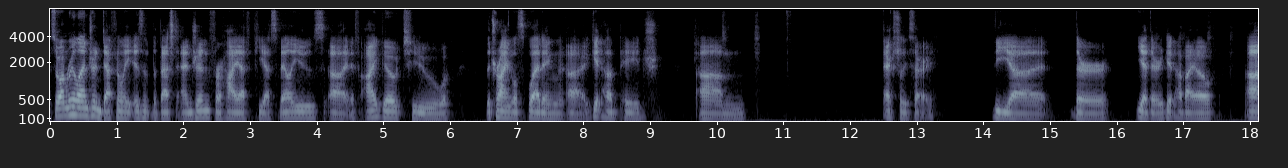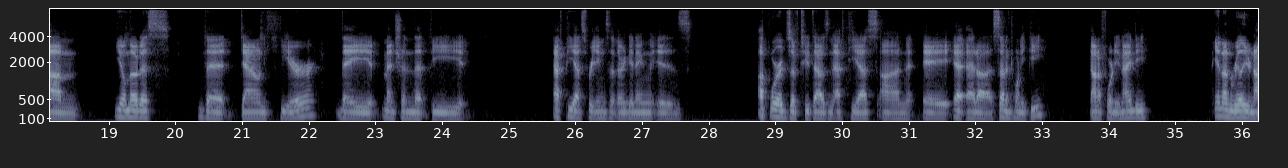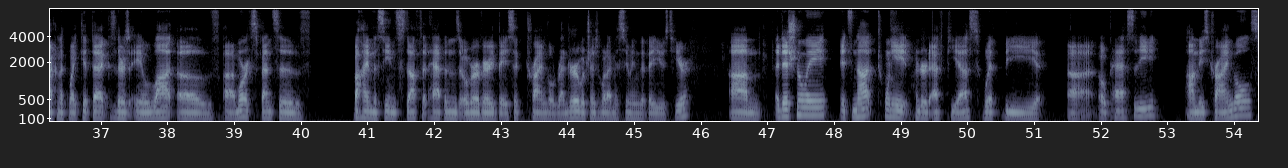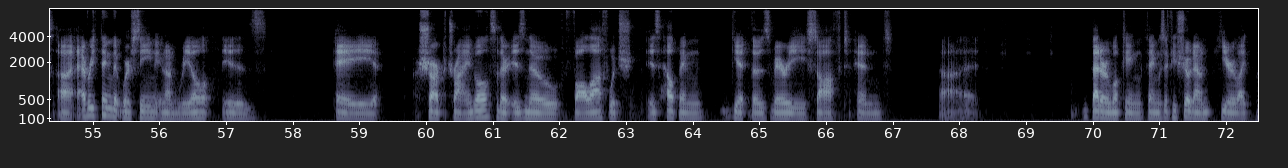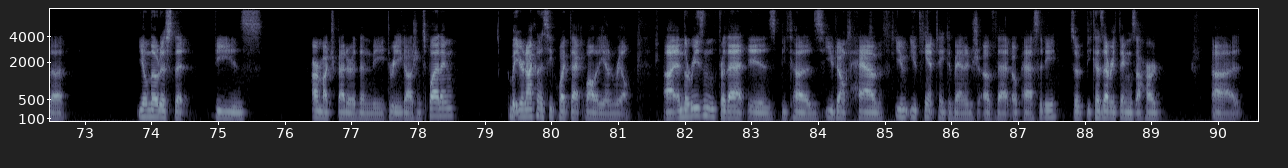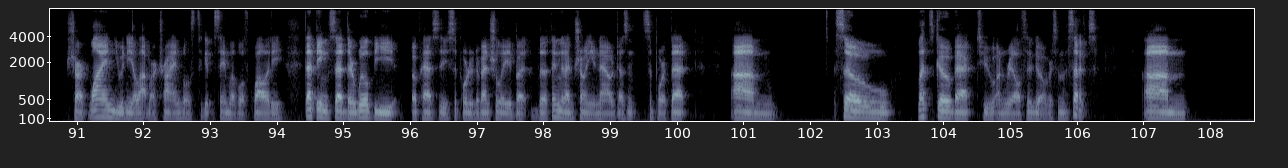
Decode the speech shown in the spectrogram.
so Unreal Engine definitely isn't the best engine for high FPS values. Uh, if I go to the triangle splatting uh, GitHub page, um, actually, sorry, the uh, their yeah their GitHub IO, um, you'll notice that down here they mention that the FPS readings that they're getting is upwards of 2000 FPS on a at a 720p on a 4090. In Unreal, you're not going to quite get that because there's a lot of uh, more expensive behind the scenes stuff that happens over a very basic triangle render, which is what I'm assuming that they used here. Um, additionally, it's not 2800 FPS with the uh, opacity on these triangles. Uh, everything that we're seeing in Unreal is a sharp triangle, so there is no fall off, which is helping get those very soft and uh, better looking things. If you show down here, like the, you'll notice that these are much better than the 3D Gaussian splatting, but you're not going to see quite that quality in Unreal. Uh, and the reason for that is because you don't have you you can't take advantage of that opacity. So because everything's a hard, uh, sharp line, you would need a lot more triangles to get the same level of quality. That being said, there will be opacity supported eventually, but the thing that I'm showing you now doesn't support that. Um, so let's go back to Unreal to go over some of the settings. Um,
